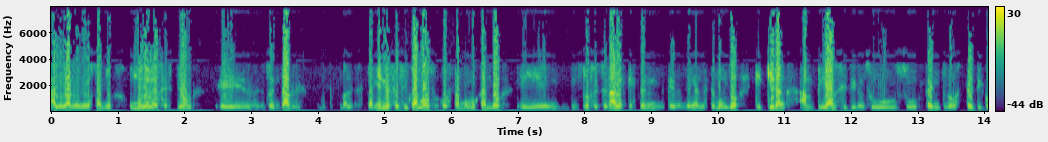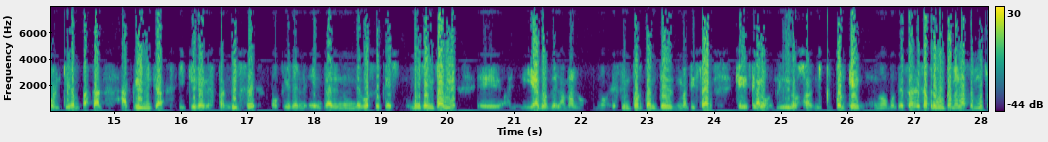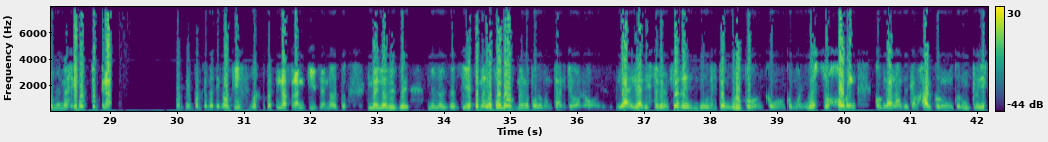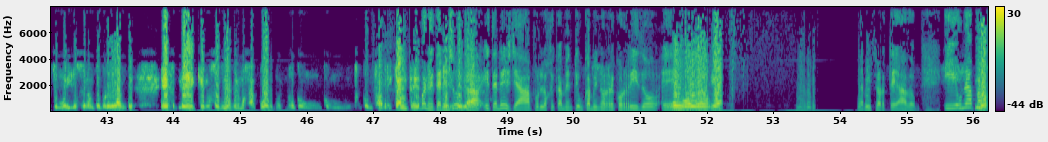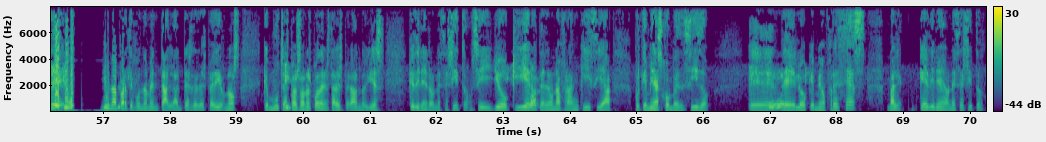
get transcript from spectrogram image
a lo largo de los años, un modelo de gestión rentable. ¿Vale? También necesitamos o estamos buscando eh, profesionales que estén que vengan de este mundo, que quieran ampliar si tienen su, su centro estético y quieran pasar a clínica y quieren expandirse o quieren entrar en un negocio que es muy rentable eh, guiados de la mano. ¿no? Es importante matizar que, claro, los, ¿por qué? ¿no? Porque esa, esa pregunta me la hacen mucho, me imagino tú, ¿por qué, ¿por qué me tengo que ir a una franquicia? ¿no? Esto me lo dice, me lo dice, si esto me lo puedo, me lo puedo montar yo, ¿no? La, la diferencia de, unirte a un grupo como, como, el nuestro, joven, con ganas de trabajar con un, con un proyecto muy ilusionante por delante, es eh, que nosotros ya tenemos acuerdos, ¿no? Con, con, con fabricantes. Bueno, y tenéis, y tenéis ya, pues lógicamente, un camino recorrido. Eh, habéis sorteado. Y una parte... Y una parte fundamental, antes de despedirnos, que muchas personas pueden estar esperando, y es qué dinero necesito. Si yo quiero tener una franquicia porque me has convencido eh, de lo que me ofreces, vale, ¿qué dinero necesito?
